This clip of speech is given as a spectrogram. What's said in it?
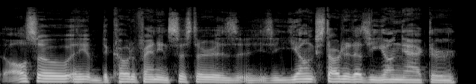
also uh, Dakota Fanning's sister is, is a young, started as a young actor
